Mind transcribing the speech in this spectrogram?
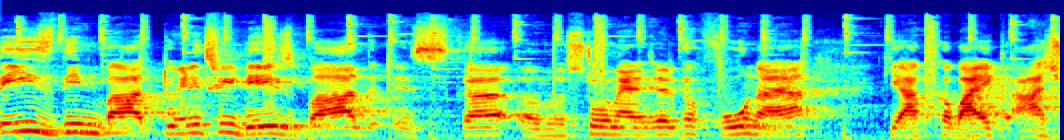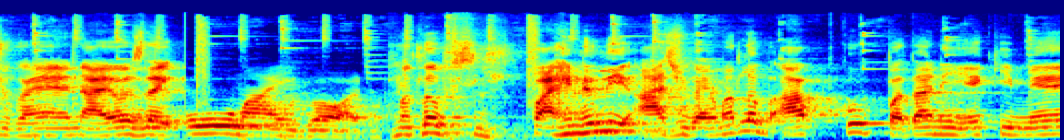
23 दिन बाद 23 डेज़ बाद इसका स्टोर मैनेजर का फ़ोन आया कि आपका बाइक आ चुका है। And I was like oh my God मतलब फाइनली आ चुका है। मतलब आपको पता नहीं है कि मैं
